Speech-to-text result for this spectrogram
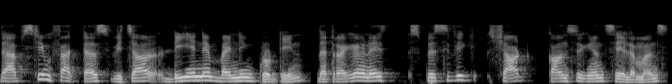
The upstream factors which are DNA binding protein that recognize specific short consensus elements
